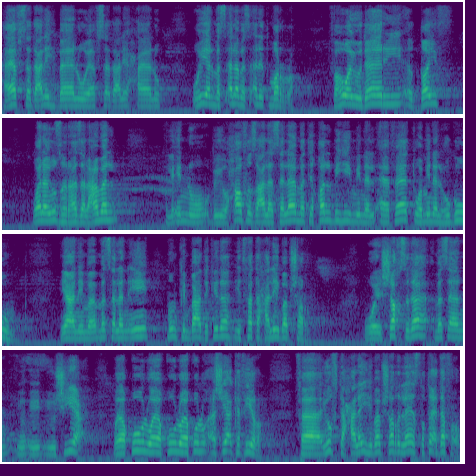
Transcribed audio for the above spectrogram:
هيفسد عليه باله ويفسد عليه حاله وهي المسألة مسألة مرة. فهو يداري الضيف ولا يظهر هذا العمل لأنه بيحافظ على سلامة قلبه من الآفات ومن الهجوم. يعني مثلا إيه ممكن بعد كده يتفتح عليه باب شر. والشخص ده مثلا يشيع ويقول ويقول ويقول أشياء كثيرة فيفتح عليه باب شر لا يستطيع دفعه.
